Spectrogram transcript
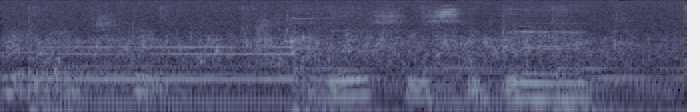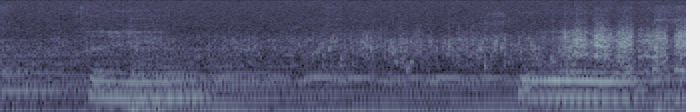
Yeah, looks like this is the big thing. So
